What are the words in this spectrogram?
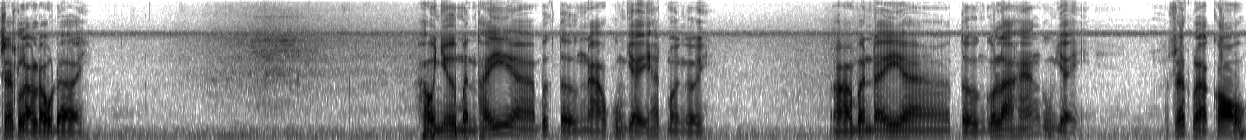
Rất là lâu đời. Hầu như mình thấy bức tượng nào cũng vậy hết mọi người. À, bên đây tượng của La Hán cũng vậy. Rất là cổ.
